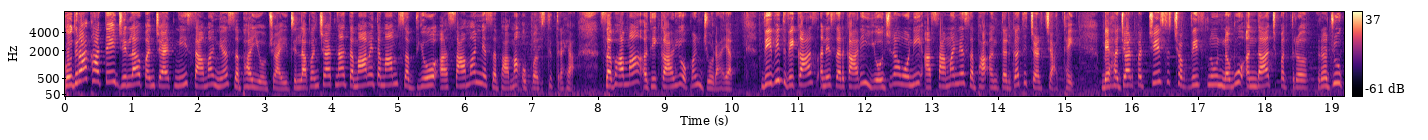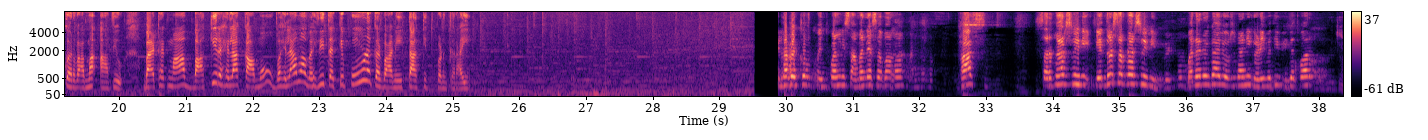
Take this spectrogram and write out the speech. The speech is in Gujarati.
ગોધરા ખાતે જિલ્લા પંચાયતની સામાન્ય સભા યોજાઈ. જિલ્લા પંચાયતના તમામે તમામ સભ્યો આ સામાન્ય સભામાં ઉપસ્થિત રહ્યા. સભામાં અધિકારીઓ પણ જોડાયા. વિવિધ વિકાસ અને સરકારી યોજનાઓની આ સામાન્ય સભા અંતર્ગત ચર્ચા થઈ. બે હજાર પચીસ છવ્વીસનું નવું અંદાજપત્ર રજૂ કરવામાં આવ્યું. બેઠકમાં બાકી રહેલા કામો વહેલામાં વહેલી તકે પૂર્ણ કરવાની તાકીદ પણ કરાઈ. પંચાયત પંચમહાલની સામાન્ય સભામાં ખાસ સરકારશ્રીની, કેન્દ્ર સરકારશ્રીની મનરેગા યોજનાની ઘણી બધી વિગતવાર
